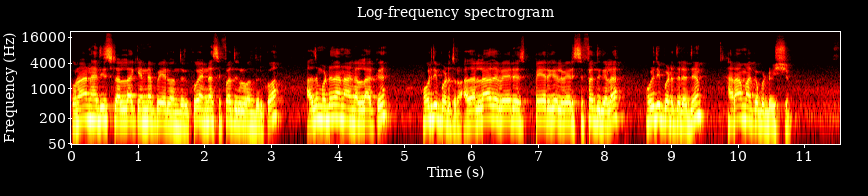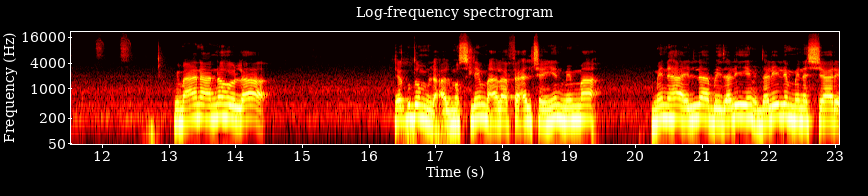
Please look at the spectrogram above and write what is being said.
குரான் ஹதீஸில் அல்லாக்கு என்ன பெயர் வந்திருக்கோ என்ன சிஃபத்துகள் வந்திருக்கோ அது மட்டும்தான் நாங்கள் அல்லாக்கு உறுதிப்படுத்துகிறோம் அது அல்லாத வேறு பெயர்கள் வேறு சிஃபத்துகளை உறுதிப்படுத்துறது ஹராமாக்கப்பட்ட விஷயம். விமான அன்னஹுல்லா யக்தும் அல் முஸ்லிம் அல ஃபல் ஷெயின் மிம்மா மின்ஹா இல்லா பி தலீ தலீலும் மின ஷாரு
